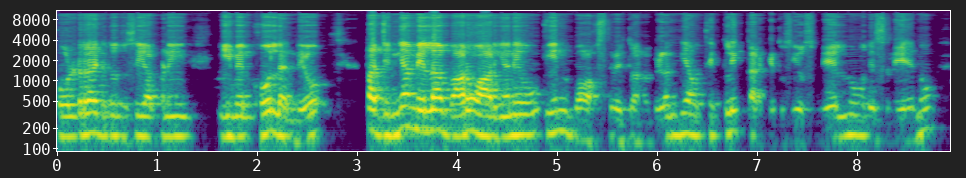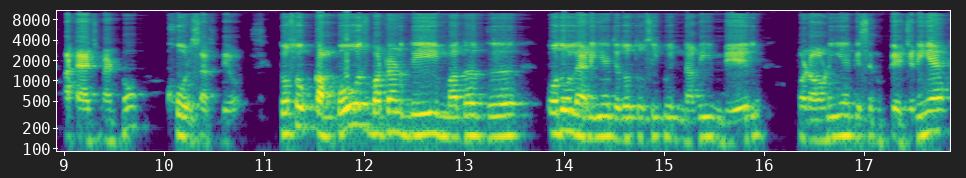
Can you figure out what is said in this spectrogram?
ਫੋਲਡਰ ਹੈ, ਜਦੋਂ ਤੁਸੀਂ ਆਪਣੀ ਈਮੇਲ ਖੋਲ ਲੈਂਦੇ ਹੋ, ਤਾਂ ਜਿੰਨੀਆਂ ਮੇਲਾਂ ਬਾਹਰੋਂ ਆ ਰਹੀਆਂ ਨੇ, ਉਹ ਇਨਬਾਕਸ ਦੇ ਵਿੱਚ ਤੁਹਾਨੂੰ ਮਿਲਣਗੀਆਂ। ਉੱਥੇ ਕਲਿੱਕ ਕਰਕੇ ਤੁਸੀਂ ਉਸ ਮੇਲ ਨੂੰ, ਉਹਦੇ ਸੁਨੇਹੇ ਨੂੰ ਅਟੈਚਮੈਂਟ ਨੂੰ ਖੋਲ ਸਕਦੇ ਹੋ। ਦੋਸਤੋ ਕੰਪੋਜ਼ ਬਟਨ ਦੀ ਮਦਦ ਉਦੋਂ ਲੈਣੀ ਹੈ, ਜਦੋਂ ਤੁਸੀਂ ਕੋਈ ਨਵੀਂ ਮੇਲ ਬਣਾਉਣੀ ਹੈ, ਕਿਸੇ ਨੂੰ ਭੇਜਣੀ ਹੈ,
